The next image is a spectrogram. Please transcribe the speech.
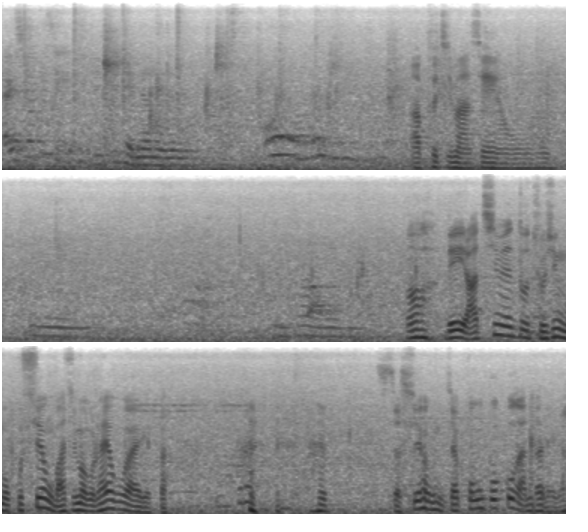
날씨 되면은 아프지 마세요. 음. 아 내일 아침에도 조식 먹고 수영 마지막으로 하고 가야겠다. 진짜 수영 진짜 뽕 뽑고 간다 내가.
